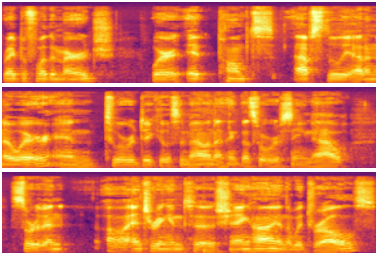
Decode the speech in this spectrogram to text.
right before the merge, where it pumped absolutely out of nowhere and to a ridiculous amount. I think that's what we're seeing now, sort of en- uh, entering into Shanghai and the withdrawals.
